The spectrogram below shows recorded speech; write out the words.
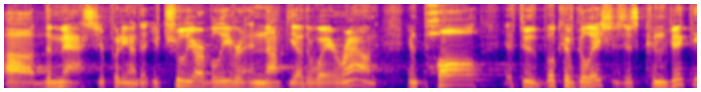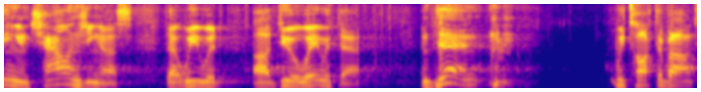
uh, the mask you're putting on, that you truly are a believer and not the other way around. And Paul, through the book of Galatians, is convicting and challenging us that we would uh, do away with that. And then we talked about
